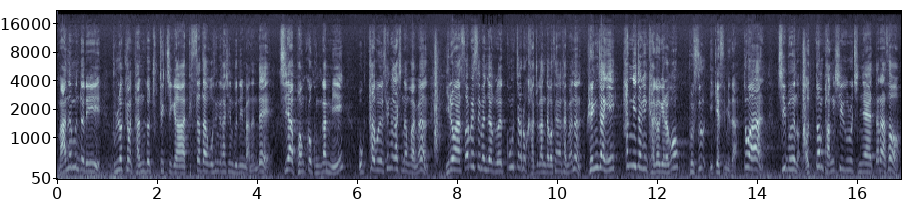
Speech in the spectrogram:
많은 분들이 블록형 단독 주택지가 비싸다고 생각하시는 분들이 많은데 지하 벙커 공간 및 옥탑을 생각하신다고 하면 이러한 서비스 면적을 공짜로 가져간다고 생각하면은 굉장히 합리적인 가격이라고 볼 수 있겠습니다. 또한 집은 어떤 방식으로 짓냐에 따라서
